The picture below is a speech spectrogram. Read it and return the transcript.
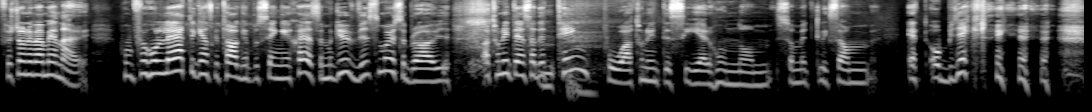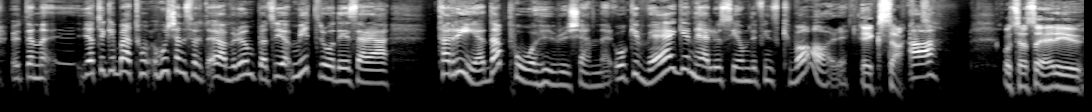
Förstår ni vad jag menar? Hon, för hon lät ju ganska tagen på sängen själv. Så, men gud, vi som har det så bra. Att hon inte ens hade tänkt på att hon inte ser honom som ett, liksom, ett objekt längre. Utan jag tycker bara att hon, hon kändes väldigt överrumplad. Så jag, mitt råd är så här. Ta reda på hur du känner. Åk iväg en helg och se om det finns kvar. Exakt. Ja, Och sen så är det ju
